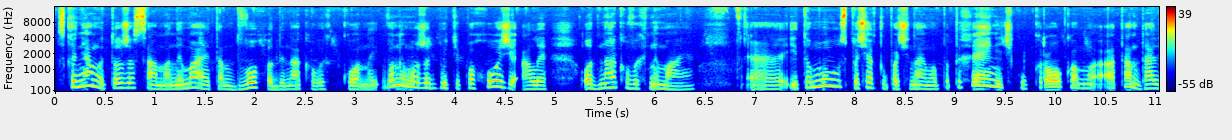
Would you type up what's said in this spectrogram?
З конями те ж саме. Немає там двох одинакових коней. Вони можуть бути похожі, але однакових немає. Е, І тому спочатку починаємо потихенечку, кроком, а там далі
